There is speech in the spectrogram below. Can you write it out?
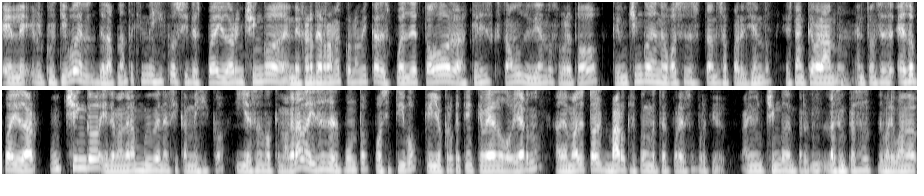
el, el cultivo de, de, la planta aquí en México sí les puede ayudar un chingo en dejar derrama económica después de toda la crisis que estamos viviendo, sobre todo, que un chingo de negocios están desapareciendo, están quebrando. Entonces, eso puede ayudar un chingo y de manera muy benéfica a México. Y eso es lo que me agrada. Y ese es el punto positivo que yo creo que tiene que ver el gobierno. Además de todo el varo que se pueden meter por eso, porque hay un chingo de las empresas de marihuana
